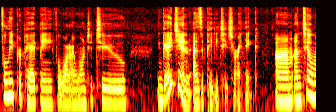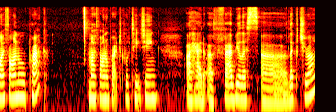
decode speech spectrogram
fully prepared me for what I wanted to engage in as a PE teacher, I think. Um, until my final prac, my final practical teaching, I had a fabulous uh, lecturer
